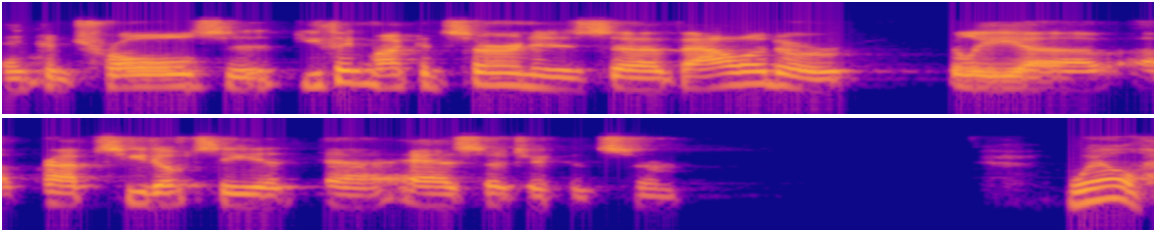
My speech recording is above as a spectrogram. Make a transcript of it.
and controls. Uh, do you think my concern is uh, valid, or really perhaps you don't see it as such a concern? Well,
